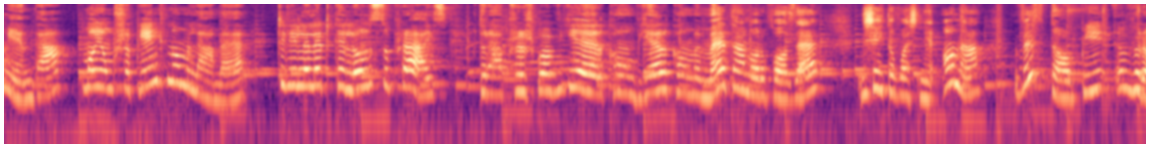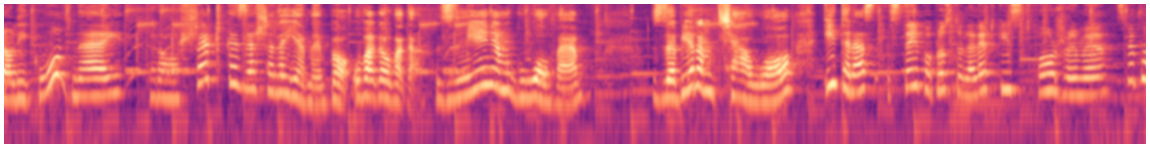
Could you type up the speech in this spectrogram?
pamięta moją przepiękną lamę, czyli laleczkę LOL Surprise, która przeszła wielką, wielką metamorfozę, dzisiaj to właśnie ona wystąpi w roli głównej. Troszeczkę zaszalejemy, bo uwaga, uwaga, zmieniam głowę, zabieram ciało i teraz z tej po prostu laleczki stworzymy zwykłą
